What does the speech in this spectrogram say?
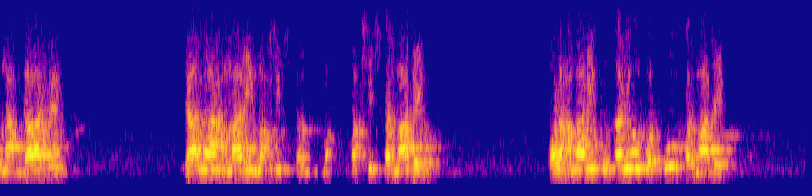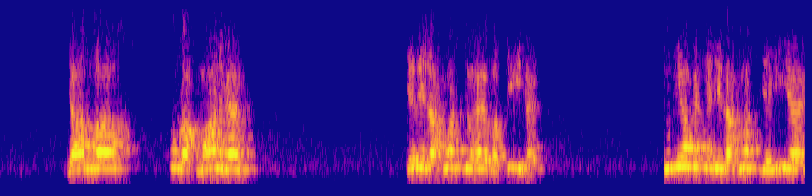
گناہ گار ہیں۔ یا اللہ ہماری بخشش فرما دے۔ اور ہماری کتائیوں کو تو فرما دے۔ یا اللہ تو رحمان ہے۔ تیری رحمت جو ہے وسیع ہے۔ دنیا میں تیری رحمت یہی ہے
